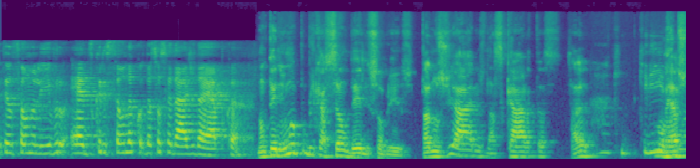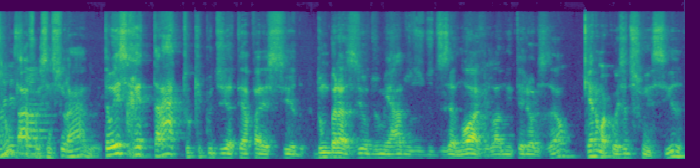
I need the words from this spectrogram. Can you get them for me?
atenção no livro, é a descrição da, da sociedade da época. Não tem nenhuma publicação dele sobre isso. Está nos diários, nas cartas, sabe? Ah, que incrível. O resto não está, foi censurado. Então, esse retrato que podia ter aparecido de um Brasil dos meados do 19, lá no interiorzão, que era uma coisa desconhecida,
